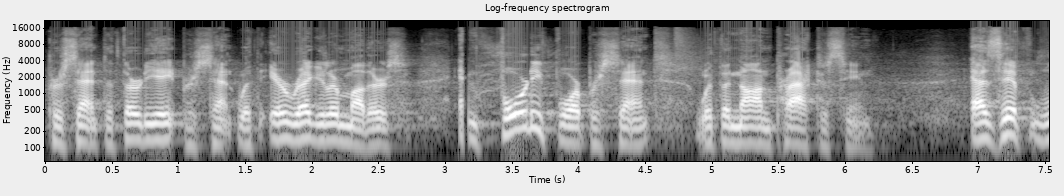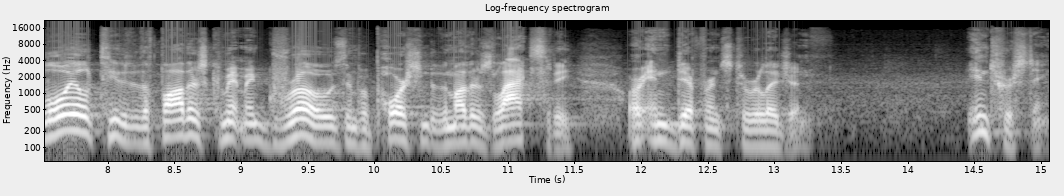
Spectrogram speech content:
to 38% with irregular mothers and 44% with the non practicing. As if loyalty to the father's commitment grows in proportion to the mother's laxity or indifference to religion. Interesting.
